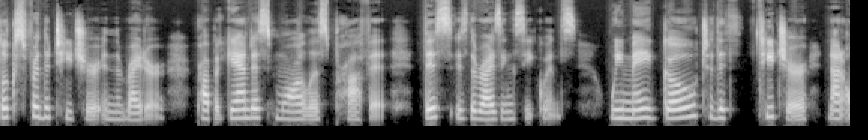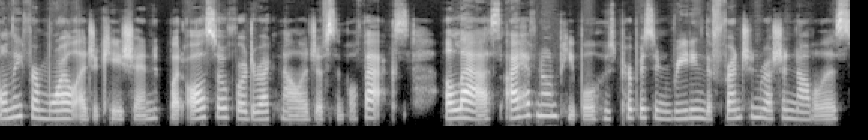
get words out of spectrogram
looks for the teacher in the writer, propagandist, moralist, prophet. This is the rising sequence. We may go to the teacher not only for moral education, but also for direct knowledge of simple facts. Alas, I have known people whose purpose in reading the French and Russian novelists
